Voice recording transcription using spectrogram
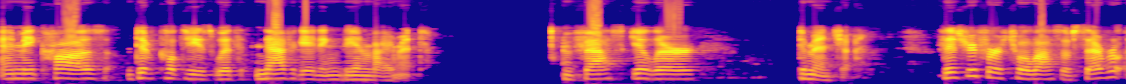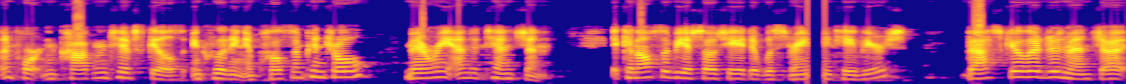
and may cause difficulties with navigating the environment vascular dementia. This refers to a loss of several important cognitive skills, including impulsive control, memory, and attention. It can also be associated with strange behaviors. Vascular dementia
